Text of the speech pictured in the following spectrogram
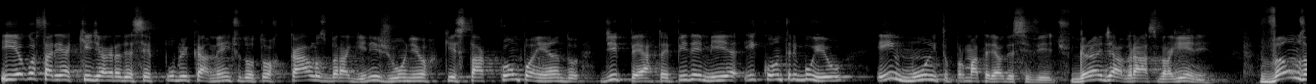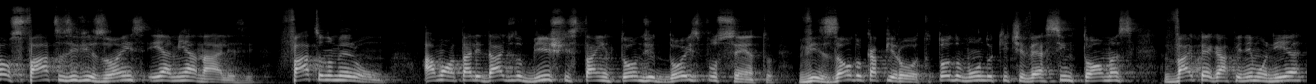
E eu gostaria aqui de agradecer publicamente o Dr. Carlos Braghini Júnior, que está acompanhando de perto a epidemia e contribuiu em muito para o material desse vídeo. Grande abraço, Braghini! Vamos aos fatos e visões e a minha análise. Fato número 1. Um, a mortalidade do bicho está em torno de 2%. Visão do capiroto: todo mundo que tiver sintomas vai pegar pneumonia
